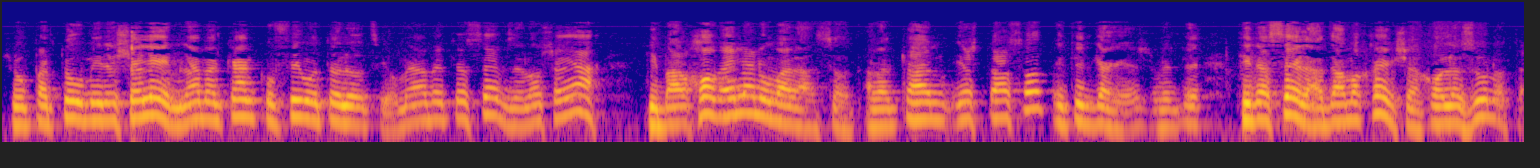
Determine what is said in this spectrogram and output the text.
שהוא פטור מלשלם, למה כאן כופים אותו להוציא? אומר בית יוסף, זה לא שייך, כי בעל חוב אין לנו מה לעשות, אבל כאן יש לעשות, היא תתגרש ותינשא לאדם אחר שיכול לזון אותה.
